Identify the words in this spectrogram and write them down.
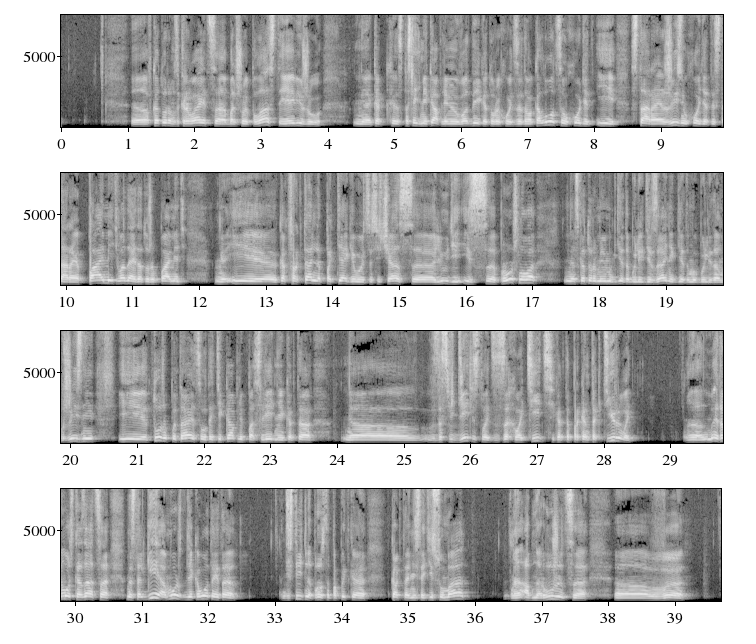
в котором закрывается большой пласт, и я вижу э, как с последними каплями воды, которые ходят из этого колодца, уходит и старая жизнь, уходит и старая память, вода это тоже память, и как фрактально подтягиваются сейчас э, люди из прошлого, с которыми мы где-то были в дизайне, где-то мы были там в жизни, и тоже пытаются вот эти капли последние как-то э, засвидетельствовать, захватить, как-то проконтактировать. Э, это может казаться ностальгией, а может для кого-то это действительно просто попытка как-то не сойти с ума, э, обнаружиться э, в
